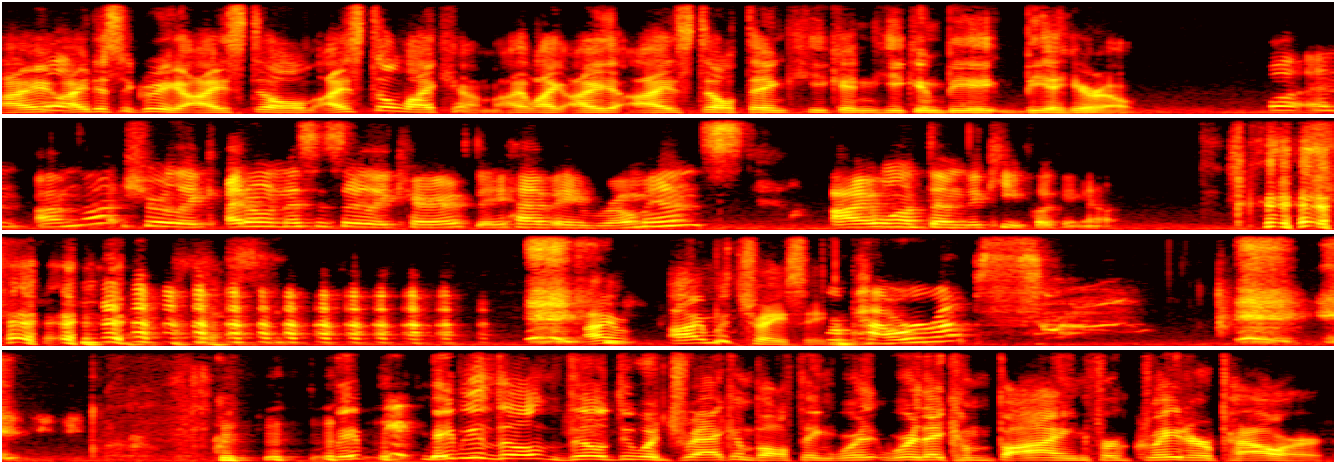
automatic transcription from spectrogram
I, Well- I disagree. I still I still like him. I like I, I still think he can he can be be a hero. Well, and I'm not sure. Like, I don't necessarily care if they have a romance. I want them to keep hooking up. I'm I'm with Tracy. For power ups. Maybe, maybe they'll they'll do a Dragon Ball thing where where they combine for greater power.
